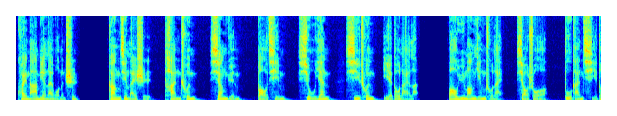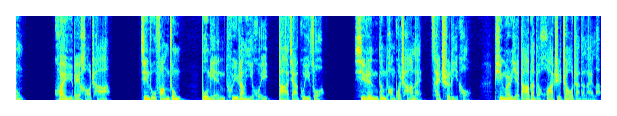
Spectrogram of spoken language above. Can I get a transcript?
快拿面来，我们吃。”刚进来时，探春、湘云、宝琴、秀烟、惜春也都来了。宝玉忙迎出来，笑说：“不敢启动，快预备好茶。”进入房中，不免推让一回。大家归坐，袭人等捧过茶来，才吃了一口。平儿也打扮的花枝招展的来了。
